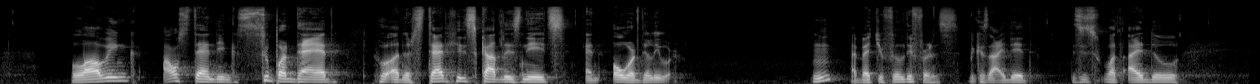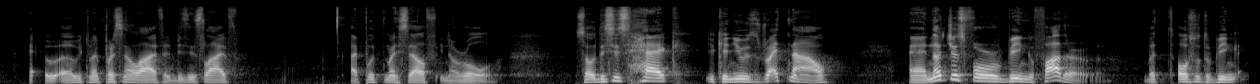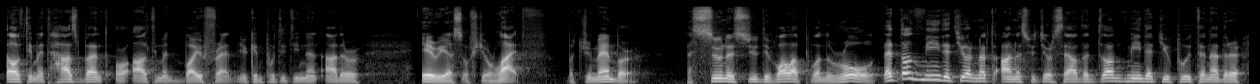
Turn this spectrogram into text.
loving, outstanding super dad who understands his cuddly's needs and over deliver? Hmm? I bet you feel difference because I did. This is what I do uh, with my personal life and business life. I put myself in a role. So this is hack you can use right now, and not just for being a father, but also to being ultimate husband or ultimate boyfriend. You can put it in other areas of your life. But remember, as soon as you develop one role, that don't mean that you are not honest with yourself. That don't mean that you put another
